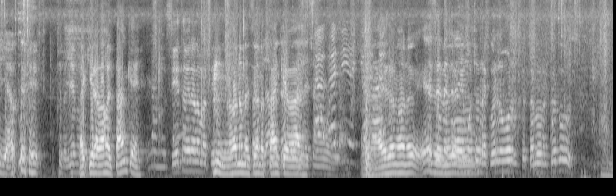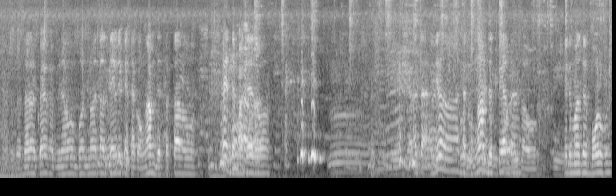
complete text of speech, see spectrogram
ya, güey. Se lo. Hay que ir abajo el tanque. Si esta era la Matilde. No, no menciono tanque, va. Echan agua. Ah, eso no, no, eso Ese me no- trae muchos recuerdos, por respetar los recuerdos. Despertar el cuello, que vos no es tan débil que hasta con ham despertamos. Vente, Marcelo. Hasta, yo, hasta con ham despierta. ¿Qué te manda a hacer bolo, pues?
